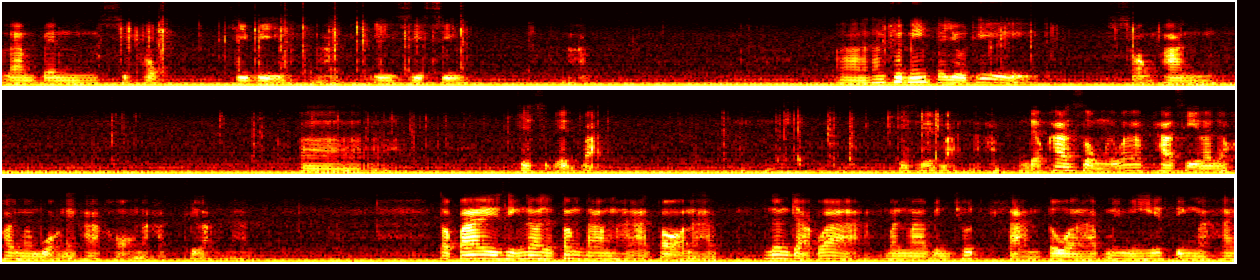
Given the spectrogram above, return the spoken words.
แรมเป็น 16 GB นะครับ ECC นะครับทั้งชุดนี้จะอยู่ที่2,000 71 บาท 71 บาทนะครับ เดี๋ยวค่าส่งหรือว่าภาษีเราจะค่อยมาบวกในค่าของนะครับทีหลังนะครับ ต่อไปสิ่งที่เราจะต้องตามหาต่อนะครับ เนื่องจากว่ามันมาเป็นชุด 3 ตัวครับ ไม่มีฮีทซิงมาให้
